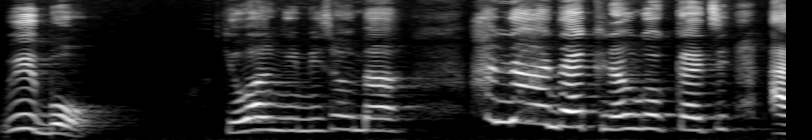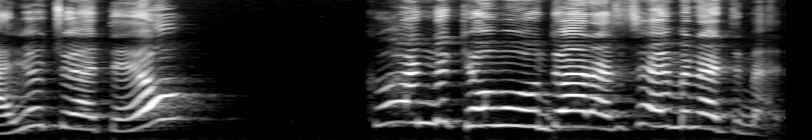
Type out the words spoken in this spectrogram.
왜 뭐? 여왕님이 설마 하나하나 그런 것까지 알려줘야 돼요? 그 한낱 경호원도 알아서 잘만 하더만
